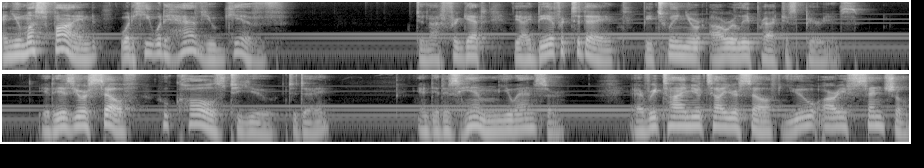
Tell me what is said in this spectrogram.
and you must find what He would have you give. Do not forget the idea for today between your hourly practice periods. It is yourself who calls to you today, and it is Him you answer. Every time you tell yourself you are essential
